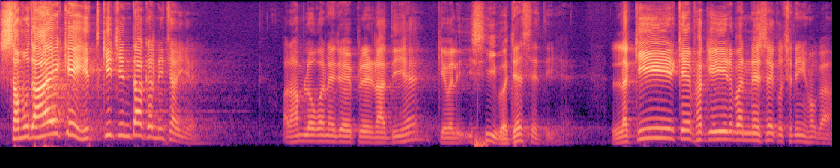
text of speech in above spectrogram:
समुदाय के हित की चिंता करनी चाहिए। और हम लोगों ने जो ये प्रेरणा दी है, केवल इसी वजह से दी है। लकीर के फकीर बनने से कुछ नहीं होगा।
